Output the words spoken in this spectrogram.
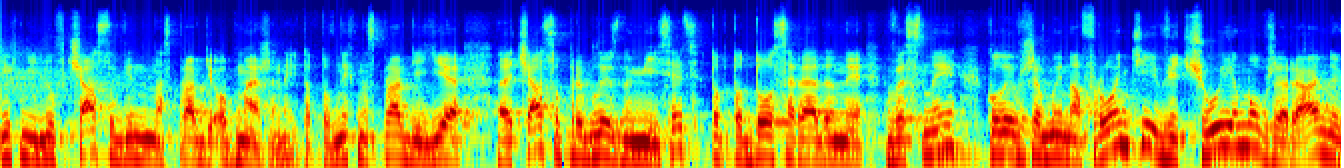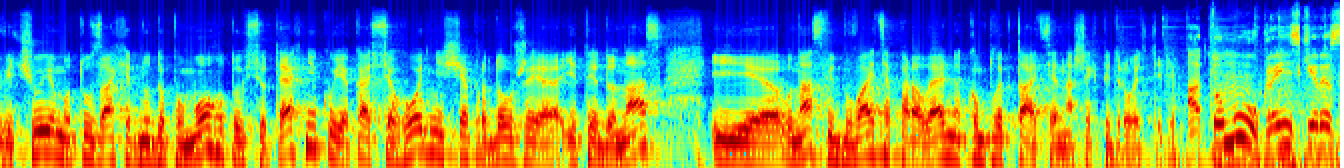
Їхній люфт часу він насправді обмежений. Тобто в них насправді є е, часу приблизно місяць, тобто до середини весни, коли вже ми на фронті відчуємо, вже реально відчуємо ту західну допомогу, ту всю техніку, яка сьогодні ще продовжує йти до нас, і е, у нас відбувається паралельно комплектація наших підрозділів. А тому українські резерви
